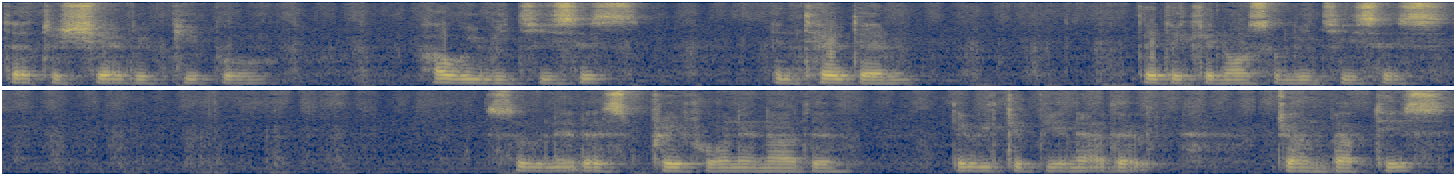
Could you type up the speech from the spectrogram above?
that to share with people how we meet Jesus and tell them that they can also meet Jesus. So let us pray for one another that we could be another John Baptist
